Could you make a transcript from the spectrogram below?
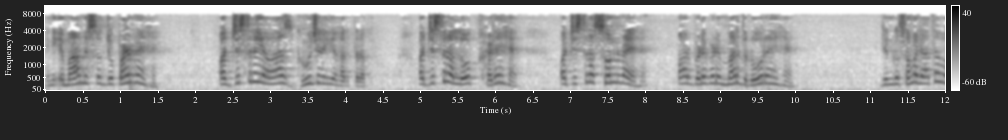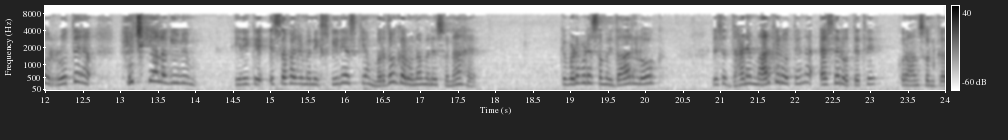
یعنی امام اس وقت جو پڑھ رہے ہیں، اور جس طرح یہ آواز گونج رہی ہے ہر طرف، اور جس طرح لوگ کھڑے ہیں، اور جس طرح سن رہے ہیں، اور بڑے بڑے مرد رو رہے ہیں جن کو سمجھ آتا ہے وہ روتے ہیں۔ ہچکیاں لگی ہوئی یعنی کہ اس دفعہ جو میں نے ایکسپیرینس کیا، مردوں کا رونا میں نے سنا ہے کہ بڑے بڑے سمجھدار لوگ جیسے دھاڑے مار کے روتے ہیں نا، ایسے روتے تھے قرآن سن کر۔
